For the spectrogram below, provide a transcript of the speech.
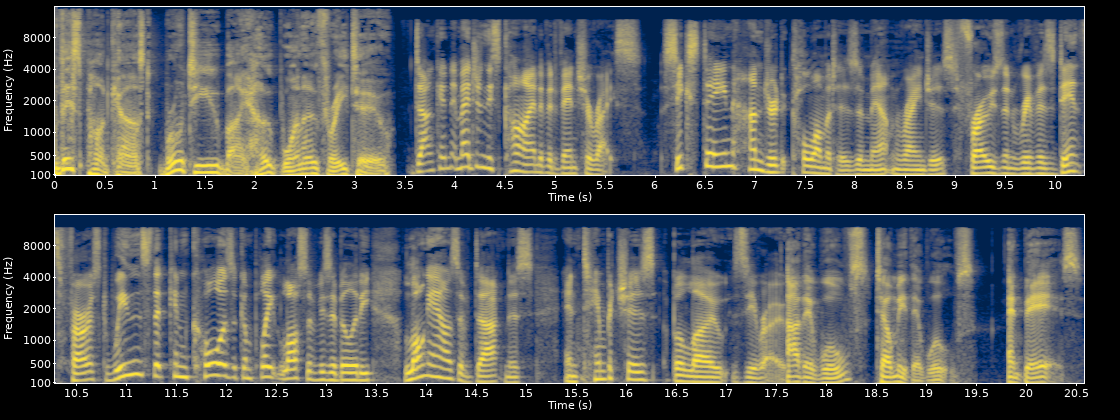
This podcast brought to you by Hope 1032. Duncan, imagine this kind of adventure race. 1600 kilometres of mountain ranges, frozen rivers, dense forest, winds that can cause a complete loss of visibility, long hours of darkness, and temperatures below zero. Are there wolves? Tell me they're wolves. And bears.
